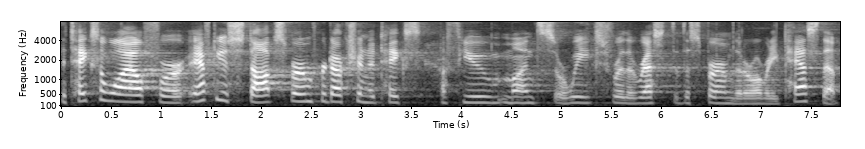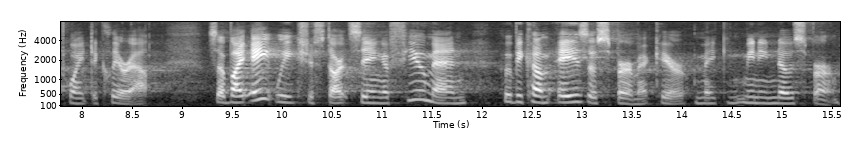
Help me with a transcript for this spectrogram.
it takes a while for, after you stop sperm production, it takes a few months or weeks for the rest of the sperm that are already past that point to clear out. So by eight weeks, you start seeing a few men who become azospermic here, making, meaning no sperm.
